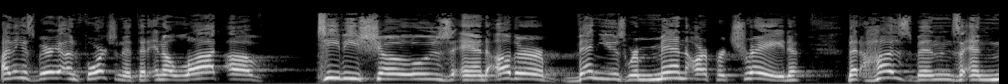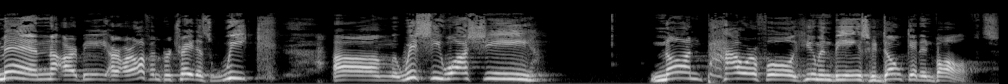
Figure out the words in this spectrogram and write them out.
I think it's very unfortunate that in a lot of TV shows and other venues where men are portrayed, that husbands and men are be, are, often portrayed as weak, um, wishy-washy, non-powerful human beings who don't get involved,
